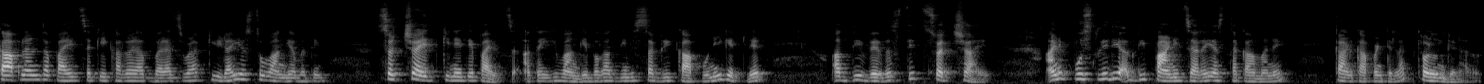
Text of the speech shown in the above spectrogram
कापल्यानंतर पाहायचं की एका वेळा बऱ्याच वेळा किडाही असतो वांग्यामध्ये. स्वच्छ आहेत की नाही ते पाहायचं. आता ही वांगे बघा अगदी मी सगळी कापूनही घेतलेत. अगदी व्यवस्थित स्वच्छ आहेत. आणि पुसलेली अगदी पाणी चाराही असता कामा नये कारण का आपण त्याला तळून घेणार आहोत.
